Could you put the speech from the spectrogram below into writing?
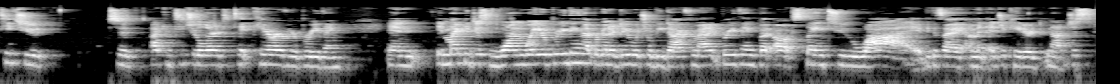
teach you to, I can teach you to learn to take care of your breathing. And it might be just one way of breathing that we're going to do, which will be diaphragmatic breathing, but I'll explain to you why, because I, I'm an educator, not just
